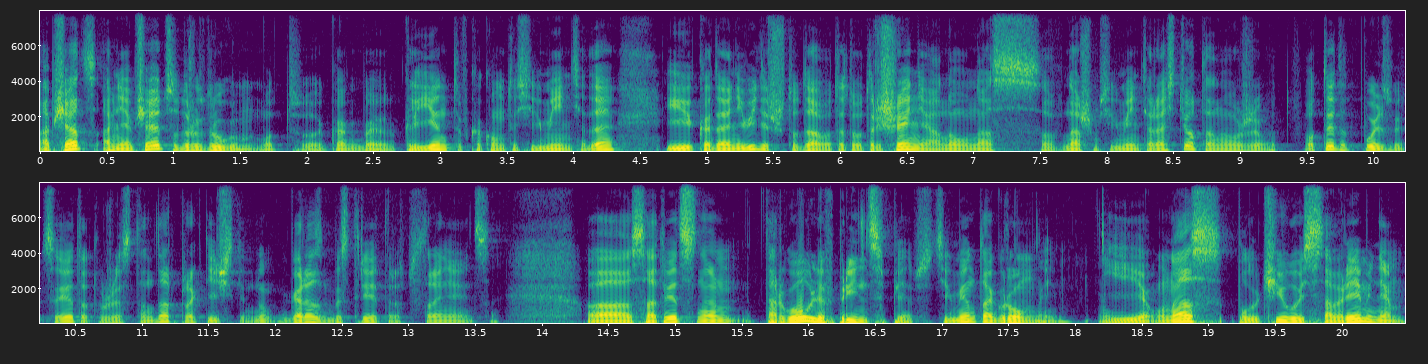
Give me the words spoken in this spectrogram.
общаться, они общаются друг с другом, вот как бы клиенты в каком-то сегменте, да, и когда они видят, что да, вот это вот решение, оно у нас в нашем сегменте растет, оно уже вот, вот этот пользуется, этот уже стандарт практически, ну, гораздо быстрее это распространяется. А, соответственно, торговля, в принципе, сегмент огромный, и у нас получилось со временем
